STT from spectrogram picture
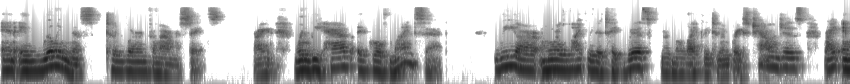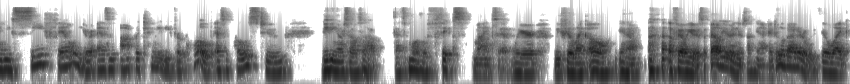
and a willingness to learn from our mistakes, right? When we have a growth mindset, we are more likely to take risks, we're more likely to embrace challenges, right? And we see failure as an opportunity for growth as opposed to beating ourselves up that's more of a fixed mindset where we feel like, oh, you know, a failure is a failure and there's nothing I can do about it, or we feel like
